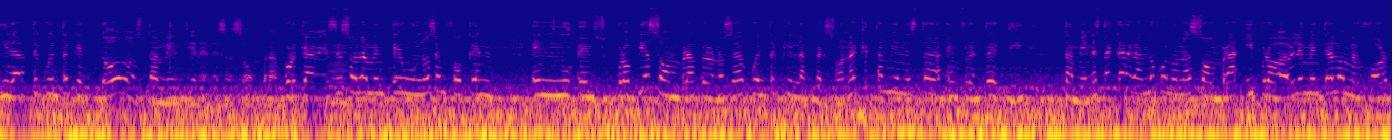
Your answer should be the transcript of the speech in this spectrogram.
y darte cuenta que todos también tienen esa sombra. Porque a veces solamente uno se enfoca en, en, en su propia sombra, pero no se da cuenta que la persona que también está enfrente de ti también está cargando con una sombra y probablemente a lo mejor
